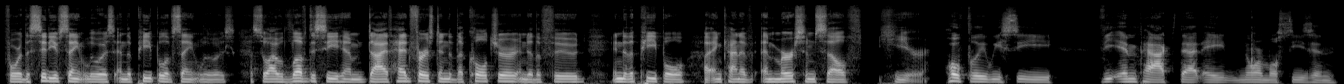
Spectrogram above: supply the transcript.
for the city of St. Louis and the people of St. Louis. So I would love to see him dive headfirst into the culture, into the food, into the people, uh, and kind of immerse himself here. Hopefully, we see the impact that a normal season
